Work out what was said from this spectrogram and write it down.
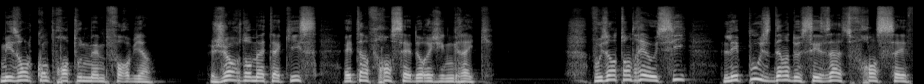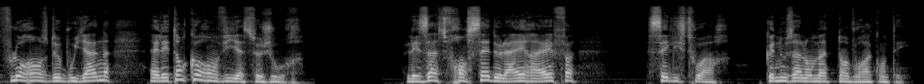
mais on le comprend tout de même fort bien. Georges Dromatakis est un Français d'origine grecque. Vous entendrez aussi l'épouse d'un de ces as français, Florence de Bouillane, elle est encore en vie à ce jour. Les as français de la RAF, c'est l'histoire que nous allons maintenant vous raconter.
